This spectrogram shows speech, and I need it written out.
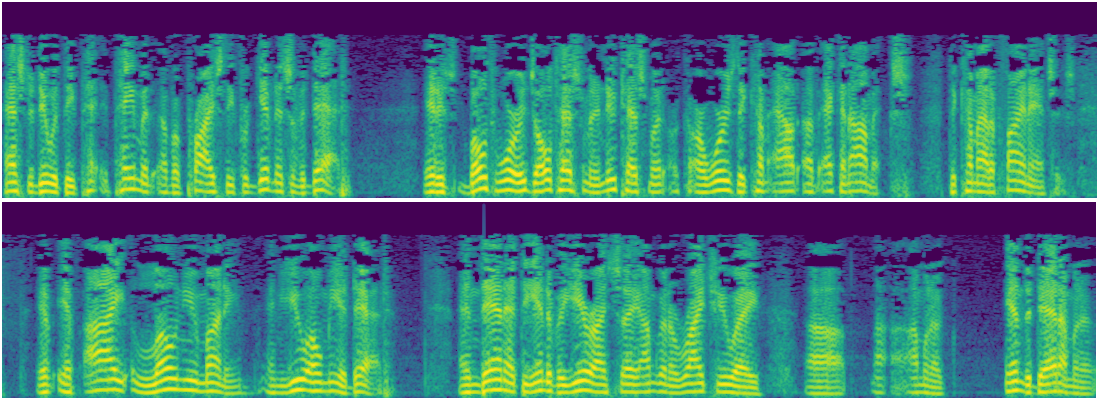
has to do with the pay- payment of a price, the forgiveness of a debt. It is both words, Old Testament and New Testament, are, are words that come out of economics, that come out of finances. If, if I loan you money and you owe me a debt, and then at the end of a year I say I'm going to write you a, uh, I'm going to end the debt, I'm going to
